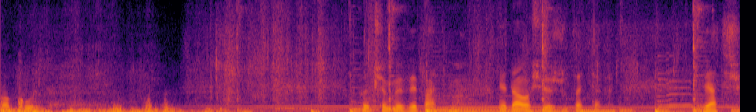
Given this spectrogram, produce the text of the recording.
O kurde. Kończymy wypad, bo nie dało się rzucać tak. Wiatr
